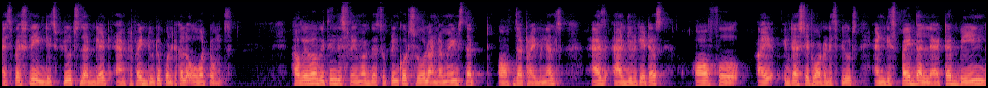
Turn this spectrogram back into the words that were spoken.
especially in disputes that get amplified due to political overtones. However, within this framework, the Supreme Court's role undermines that of the tribunals as adjudicators of uh, interstate water disputes, and despite the latter being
